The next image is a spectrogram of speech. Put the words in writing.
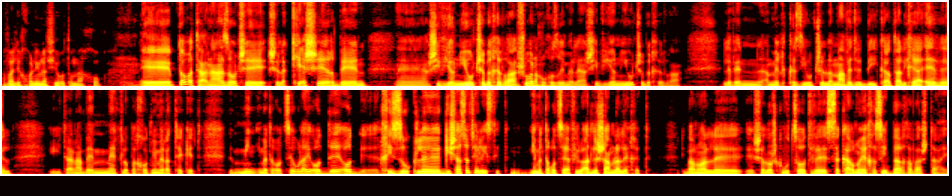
אבל יכולים להשאיר אותו מאחור. אה, טוב, הטענה הזאת ש, של הקשר בין uh, השוויוניות שבחברה, שוב אנחנו חוזרים אליה, השוויוניות שבחברה, לבין המרכזיות של המוות ובעיקר תהליכי האבל, היא טענה באמת לא פחות ממרתקת. מין, אם אתה רוצה, אולי עוד, אה, עוד חיזוק לגישה סוציאליסטית, אם אתה רוצה אפילו עד לשם ללכת. דיברנו על uh, שלוש קבוצות וסקרנו יחסית בהרחבה שתיים.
